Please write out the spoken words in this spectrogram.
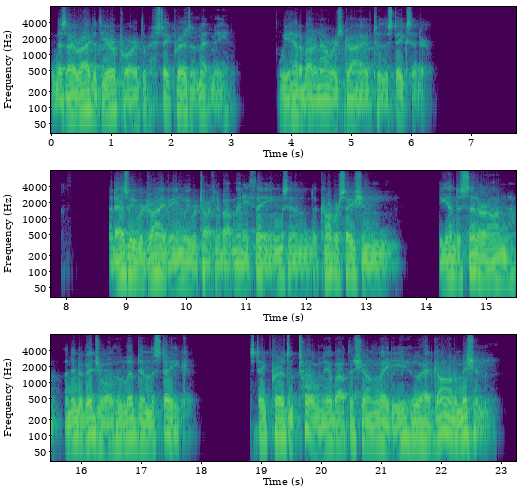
And as I arrived at the airport, the stake president met me. We had about an hour's drive to the stake center. And as we were driving, we were talking about many things, and the conversation began to center on an individual who lived in the stake. The stake president told me about this young lady who had gone on a mission.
